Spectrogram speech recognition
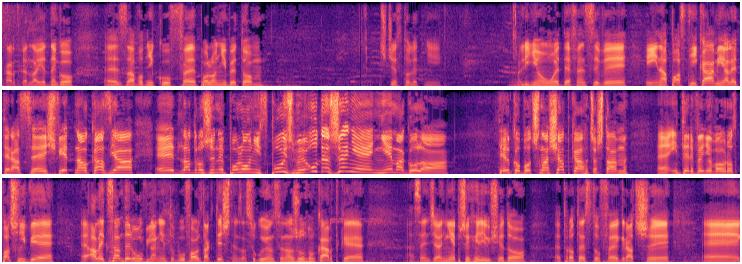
Kartka dla jednego e, z zawodników e, Polonii Bytom. 30-letni linią defensywy i napastnikami, ale teraz e, świetna okazja e, dla drużyny Polonii. Spójrzmy, uderzenie, nie ma gola. Tylko boczna siatka, chociaż tam e, interweniował rozpaczliwie e, Aleksander Moim Łubik. Zdaniem to był faul taktyczny, zasługujący na żółtą kartkę. Sędzia nie przychylił się do e, protestów e, graczy e,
